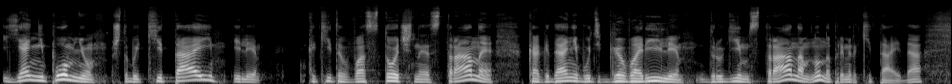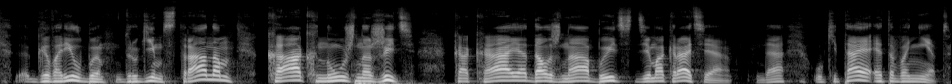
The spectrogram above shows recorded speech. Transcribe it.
я не помню, чтобы Китай или какие-то восточные страны когда-нибудь говорили другим странам, ну, например, Китай, да, говорил бы другим странам, как нужно жить, какая должна быть демократия, да. У Китая этого нет.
